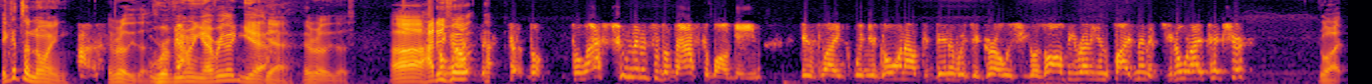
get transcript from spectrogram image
It gets annoying. It really does. Reviewing everything? Yeah. Yeah, it really does. Uh, how do you The, feel? la- the, the, the last two minutes of a basketball game is like when you're going out to dinner with your girl and she goes, oh, I'll be ready in five minutes. You know what I picture? What?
